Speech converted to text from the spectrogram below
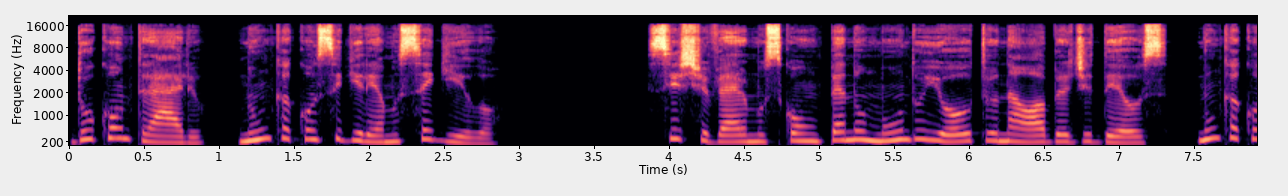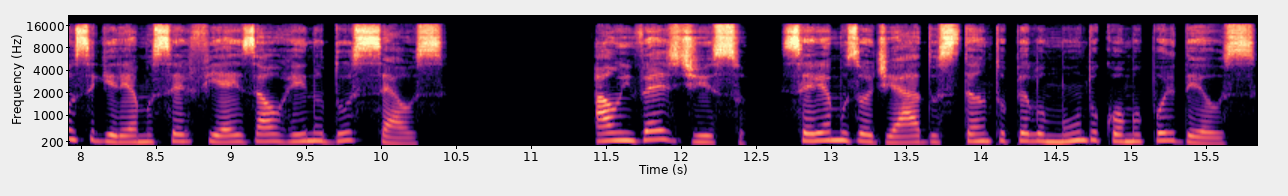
Do contrário, nunca conseguiremos segui-lo. Se estivermos com um pé no mundo e outro na obra de Deus, nunca conseguiremos ser fiéis ao reino dos céus. Ao invés disso, seremos odiados tanto pelo mundo como por Deus.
